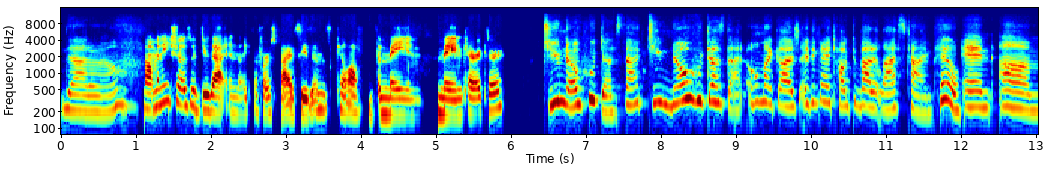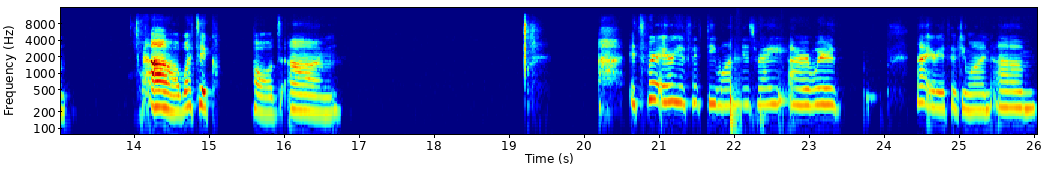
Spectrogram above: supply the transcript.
yeah, I don't know. Not many shows would do that in like the first five seasons, kill off the main main character. Do you know who does that? Do you know who does that? Oh my gosh, I think I talked about it last time. Who? And um uh what's it called? Um it's where Area 51 is, right? Or where not Area 51. Um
